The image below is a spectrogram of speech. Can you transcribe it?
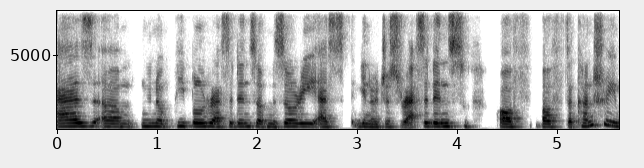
as um, you know people residents of missouri as you know just residents of of the country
